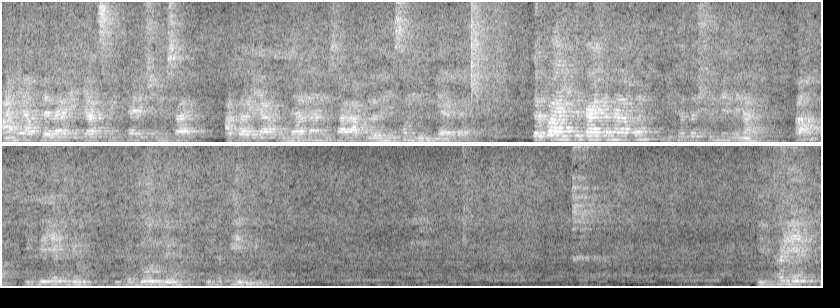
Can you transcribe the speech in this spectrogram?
आणि आपल्याला या संख्या रेषेनुसार आता या उदाहरणानुसार आपल्याला हे समजून घ्यायचं आहे. तर पहा इथं काय करणार आपण? इथं तर शून्य देणार. हा? इथे एक देऊ इथं दोन देऊ इथं तीन देऊ. इथं एक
